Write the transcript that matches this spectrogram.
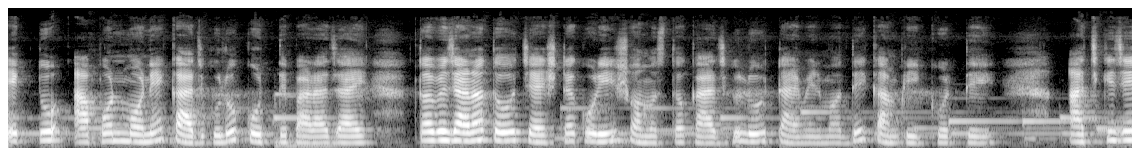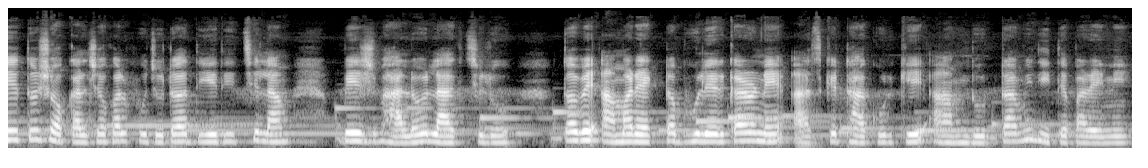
একটু আপন মনে কাজগুলো করতে পারা যায়। তবে জানো তো, চেষ্টা করি সমস্ত কাজগুলো টাইমের মধ্যে কমপ্লিট করতে। আজকে যেহেতু সকাল সকাল পুজোটা দিয়ে দিচ্ছিলাম, বেশ ভালো লাগছিল। তবে আমার একটা ভুলের কারণে আজকে ঠাকুরকে আম দুধটা আমি দিতে পারিনি।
